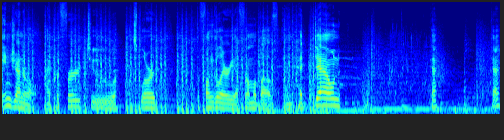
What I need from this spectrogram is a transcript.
In general, I prefer to explore the fungal area from above and head down. Okay. Okay.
